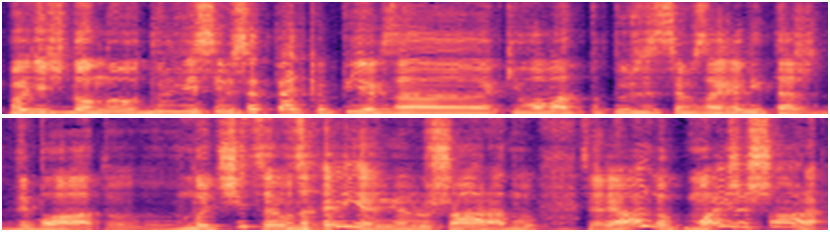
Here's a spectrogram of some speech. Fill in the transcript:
По нічному, ну 0,85 копійок за кіловат потужність це взагалі теж небагато. Вночі це взагалі шара. Ну це реально майже шара.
